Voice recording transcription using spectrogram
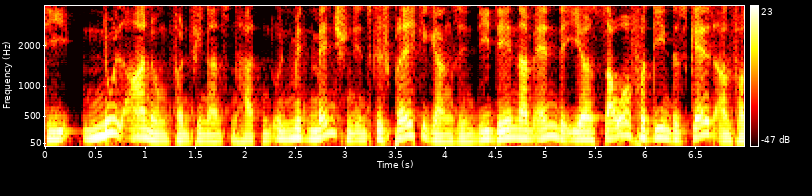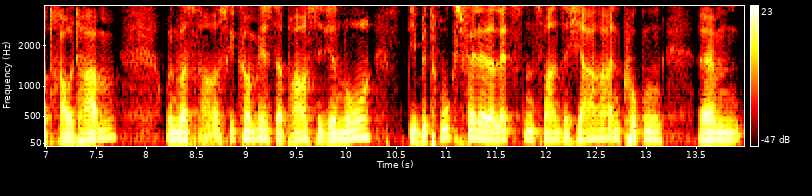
die null Ahnung von Finanzen hatten und mit Menschen ins Gespräch gegangen sind, die denen am Ende ihr sauer verdientes Geld anvertraut haben. Und was rausgekommen ist, da brauchst du dir nur die Betrugsfälle der letzten 20 Jahre angucken. Ähm,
